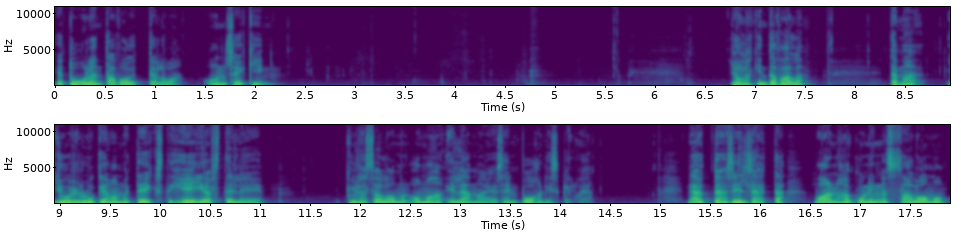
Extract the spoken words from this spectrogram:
ja tuulen tavoittelua on sekin. Jollakin tavalla tämä juuri lukemamme teksti heijastelee kyllä Salomon omaa elämää ja sen pohdiskeluja. Näyttää siltä, että vanha kuningas Salomo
